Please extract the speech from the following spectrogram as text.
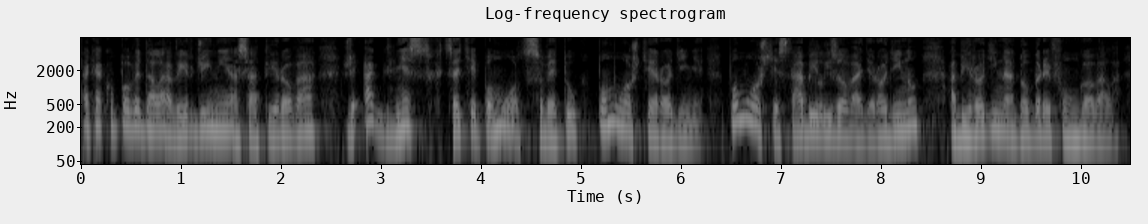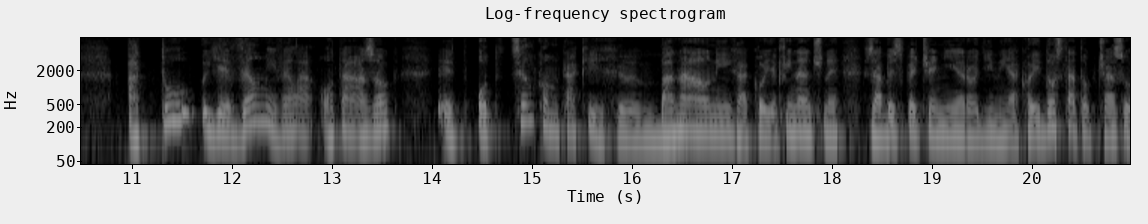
tak ako povedala Virginia Satyrová, že ak dnes chcete pomôcť svetu, pomôžte rodine. Pomôžte stabilizovať rodinu, aby rodina dobre fungovala. A tu je veľmi veľa otázok e, od celkom takých e, banálnych, ako je finančné zabezpečenie rodiny, ako je dostatok času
